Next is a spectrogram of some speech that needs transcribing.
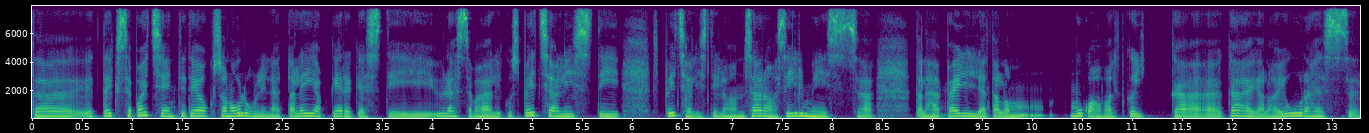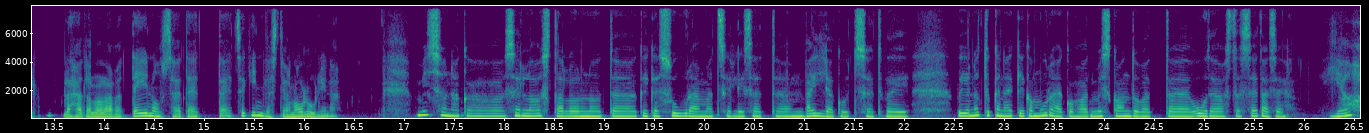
et, et eks see patsientide jaoks on oluline, et ta leiab kergesti üles vajaliku spetsialisti, spetsialistil on sära silmis, ta läheb välja, tal on mugavalt kõik käe-jala juures, lähedal olevad teenused, et, et see kindlasti on oluline mis on aga sel aastal olnud äh, kõige suuremad sellised ähm, väljakutsed või, või natukene äkki ka murekohad, mis kanduvad äh, uude aastasse edasi? jah,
